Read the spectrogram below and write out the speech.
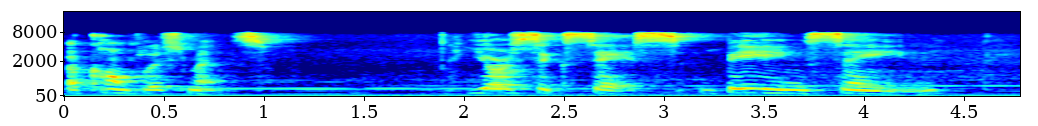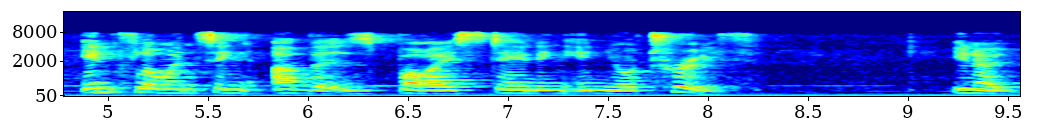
accomplishments, your success, being seen, influencing others by standing in your truth you know,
